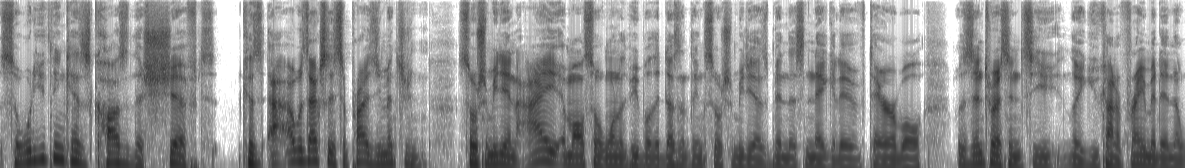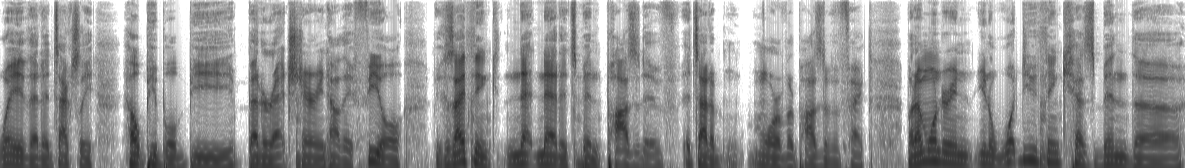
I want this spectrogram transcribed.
So, what do you think has caused the shift? Because I, was actually surprised you mentioned social media, and I am also one of the people that doesn't think social media has been this negative, terrible. It was interesting to see like you kind of frame it in a way that it's actually helped people be better at sharing how they feel. Because I think net net it's been positive. It's had a more of a positive effect. But I'm wondering, you know, what do you think has been the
